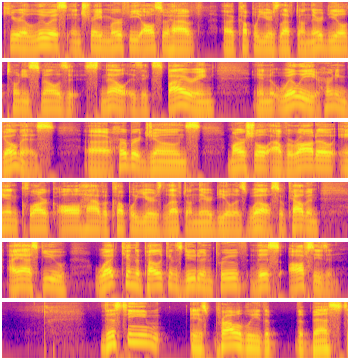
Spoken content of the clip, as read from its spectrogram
Kira Lewis, and Trey Murphy also have a couple years left on their deal. Tony Snell is, Snell is expiring, and Willy Hernangomez, uh, Herbert Jones, Marshall, Alvarado, and Clark all have a couple years left on their deal as well. So, Calvin, I ask you, what can the Pelicans do to improve this offseason? This team is probably the the best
